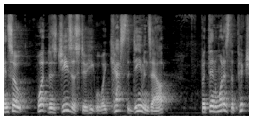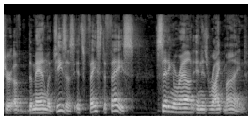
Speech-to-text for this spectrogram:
And so, what does Jesus do? He, well, he casts the demons out, but then what is the picture of the man with Jesus? It's face to face, sitting around in his right mind,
